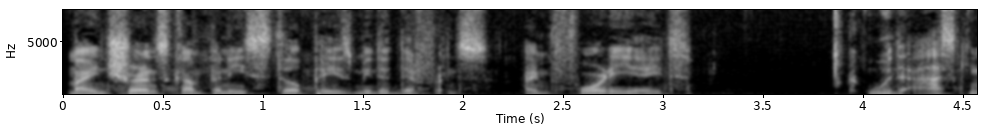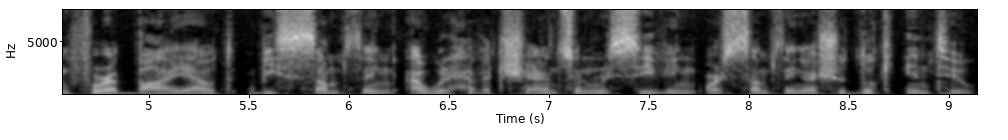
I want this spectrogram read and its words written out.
My insurance company still pays me the difference. I'm 48. Would asking for a buyout be something I would have a chance on receiving or something I should look into?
